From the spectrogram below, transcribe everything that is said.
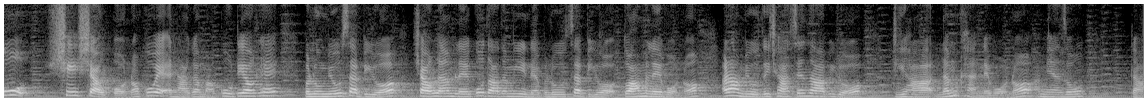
ကိုရှေ့လျှောက်ပေါ့နော်ကိုယ့်ရဲ့အနာဂတ်မှာကိုတယောက်တည်းဘယ်လိုမျိုးဆက်ပြီးတော့ရှောက်လန်းမလဲကိုသားသမီးတွေနဲ့ဘယ်လိုဆက်ပြီးတော့သွားမလဲပေါ့နော်အဲ့ဒါမျိုးတေချာစဉ်းစားပြီးတော့ဒီဟာလက်မခံနဲ့ပေါ့နော်အမြန်ဆုံးဒါ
